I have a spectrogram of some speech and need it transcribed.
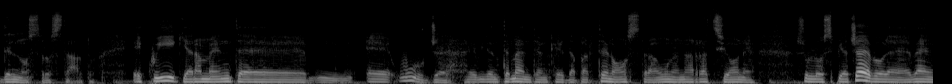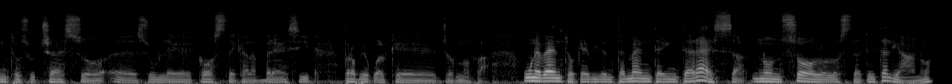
del nostro Stato. E qui chiaramente mh, è, urge evidentemente anche da parte nostra una narrazione sullo spiacevole evento successo eh, sulle coste calabresi proprio qualche giorno fa. Un evento che evidentemente interessa non solo lo Stato italiano,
